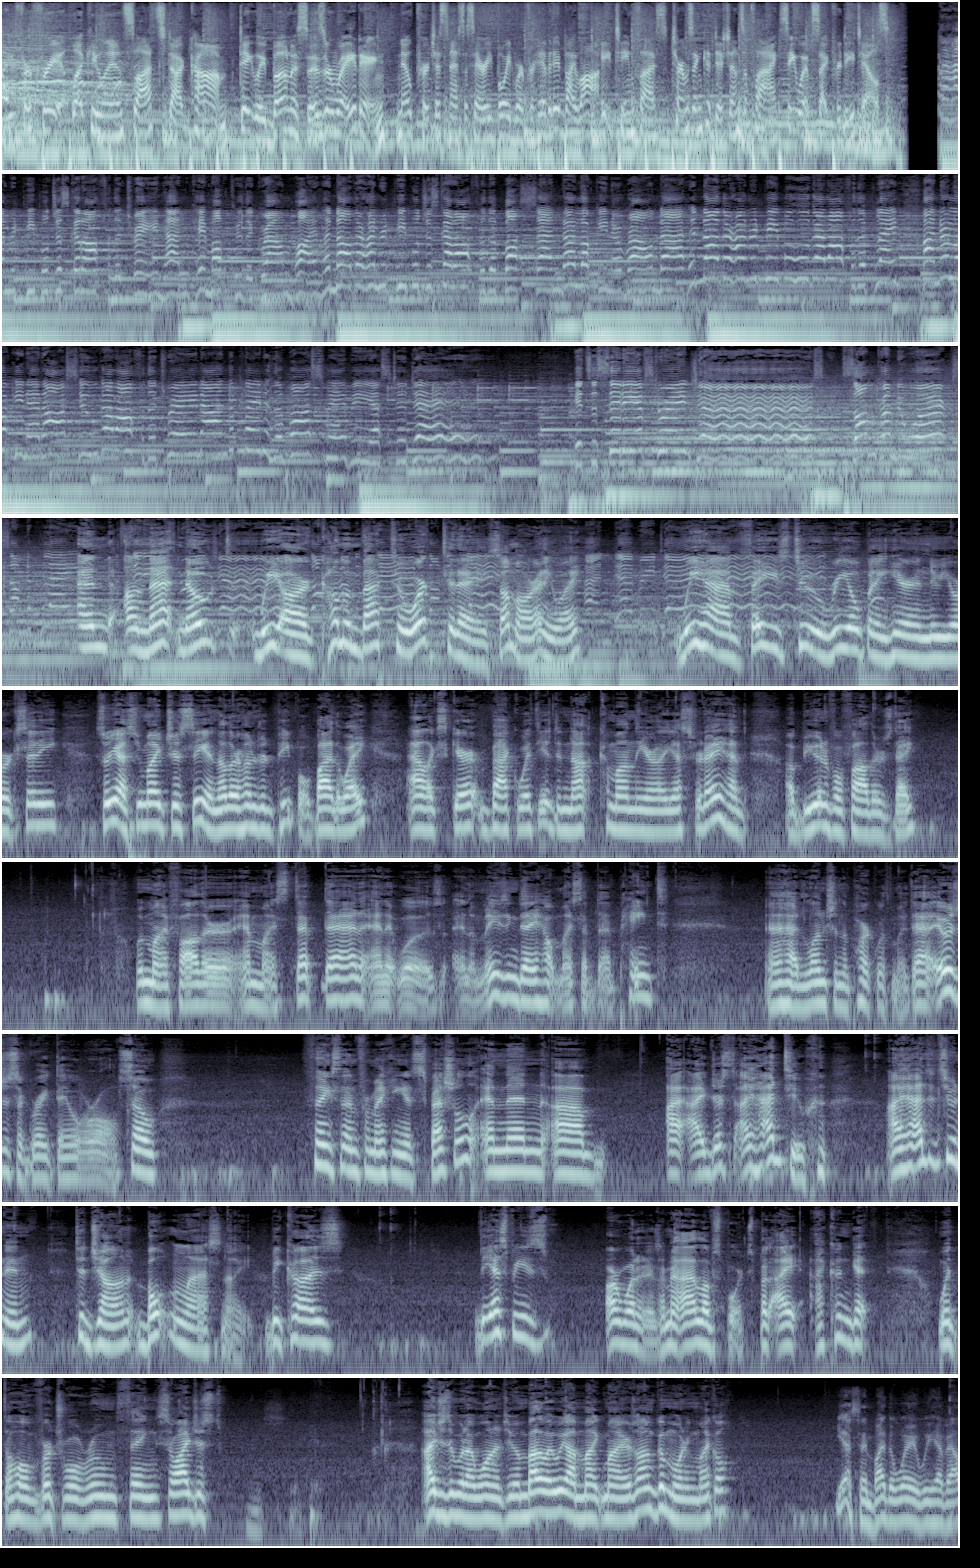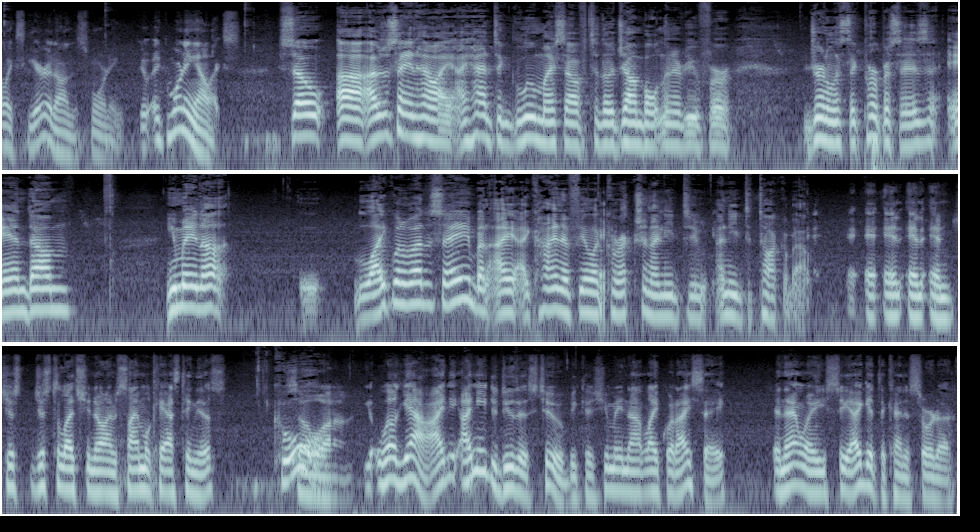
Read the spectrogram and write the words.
Play for free at LuckyLandSlots.com. Daily bonuses are waiting. No purchase necessary. Void were prohibited by law. 18 plus. Terms and conditions apply. See website for details. A hundred people just got off of the train and came up through the ground while another hundred people just got off of the bus and are looking around at another hundred people who got off of the plane and are looking at us who got off of the train and the plane and the bus maybe yesterday. It's a city of strangers. Some come to work. And on that note, we are coming back to work today. Some are, anyway. We have phase two reopening here in New York City. So, yes, you might just see another 100 people. By the way, Alex Garrett back with you. Did not come on the air yesterday. Had a beautiful Father's Day with my father and my stepdad, and it was an amazing day. Helped my stepdad paint. And I had lunch in the park with my dad. It was just a great day overall. So, thanks to them for making it special. And then um, I, I just I had to, I had to tune in to John Bolton last night because the ESPYS are what it is. I mean, I love sports, but I I couldn't get with the whole virtual room thing, so I just I just did what I wanted to. And by the way, we got Mike Myers on. Good morning, Michael. Yes, and by the way, we have Alex Garrett on this morning. Good morning, Alex. So uh, I was just saying how I, I had to glue myself to the John Bolton interview for journalistic purposes, and um, you may not like what I'm about to say, but I, I kind of feel a correction I need to I need to talk about. And and and just just to let you know, I'm simulcasting this. Cool. So, uh, well, yeah, I I need to do this too because you may not like what I say, and that way, you see, I get to kind of sort of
